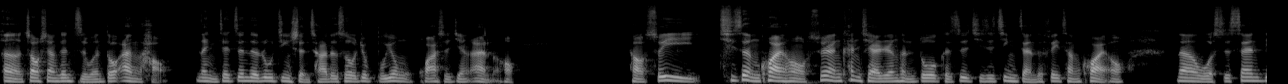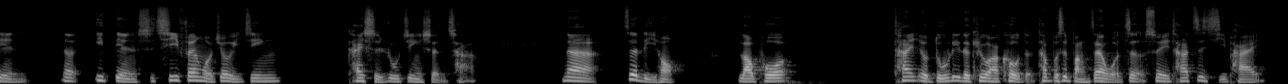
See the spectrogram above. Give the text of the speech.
呃照相跟指纹都按好，那你在真的入境审查的时候就不用花时间按了，吼。好，所以其实很快，吼，虽然看起来人很多，可是其实进展的非常快哦。那我十三点那一点十七分我就已经。开始入境审查，那这里哈，老婆他有独立的 QR code，他不是绑在我这，所以他自己排，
